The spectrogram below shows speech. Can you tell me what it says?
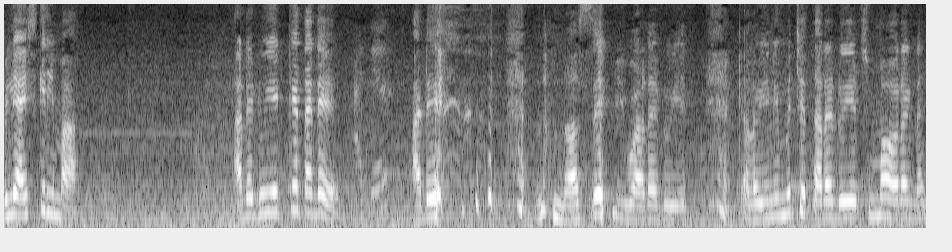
Beli aiskrim ah. Ada duit ke tak ada? Ada. Ada. Nasib you ada duit. Kalau ini macam tak ada duit semua orang dan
